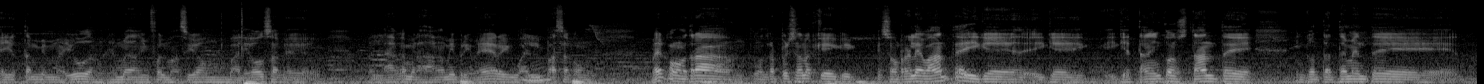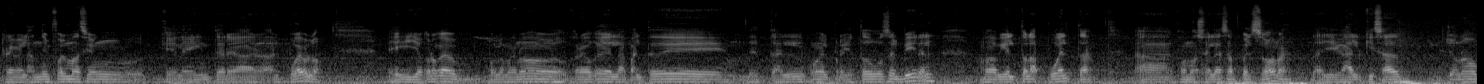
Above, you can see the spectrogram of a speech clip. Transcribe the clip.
ellos también me ayudan, ellos me dan información valiosa que, ¿verdad? que me la dan a mí primero. Igual pasa con, ¿ves? con, otras con otras personas que, que- que son relevantes y que, y que, y que están en constante, en constantemente revelando información que le interesa al, al pueblo. Y yo creo que, por lo menos, creo que la parte de, de estar con el proyecto de Beater me ha abierto las puertas a conocer a esas personas, a llegar quizás, yo no,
